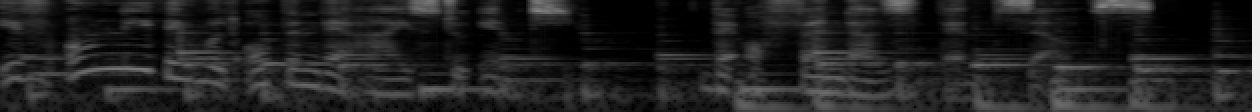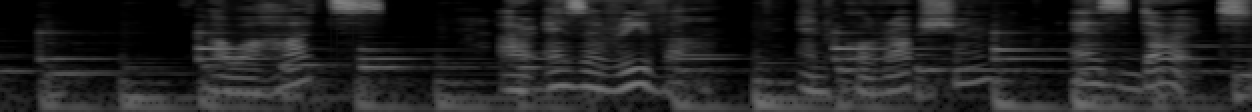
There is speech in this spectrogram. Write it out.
if only they would open their eyes to it, the offenders themselves. Our hearts are as a river and corruption as dirt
